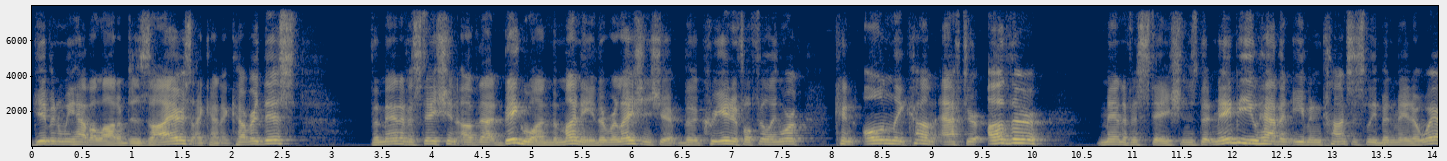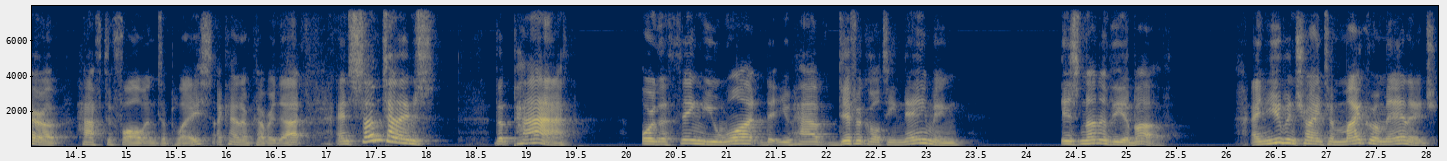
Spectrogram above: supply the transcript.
given we have a lot of desires, I kind of covered this, the manifestation of that big one, the money, the relationship, the creative, fulfilling work, can only come after other manifestations that maybe you haven't even consciously been made aware of have to fall into place. I kind of covered that. And sometimes the path or the thing you want that you have difficulty naming is none of the above. And you've been trying to micromanage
